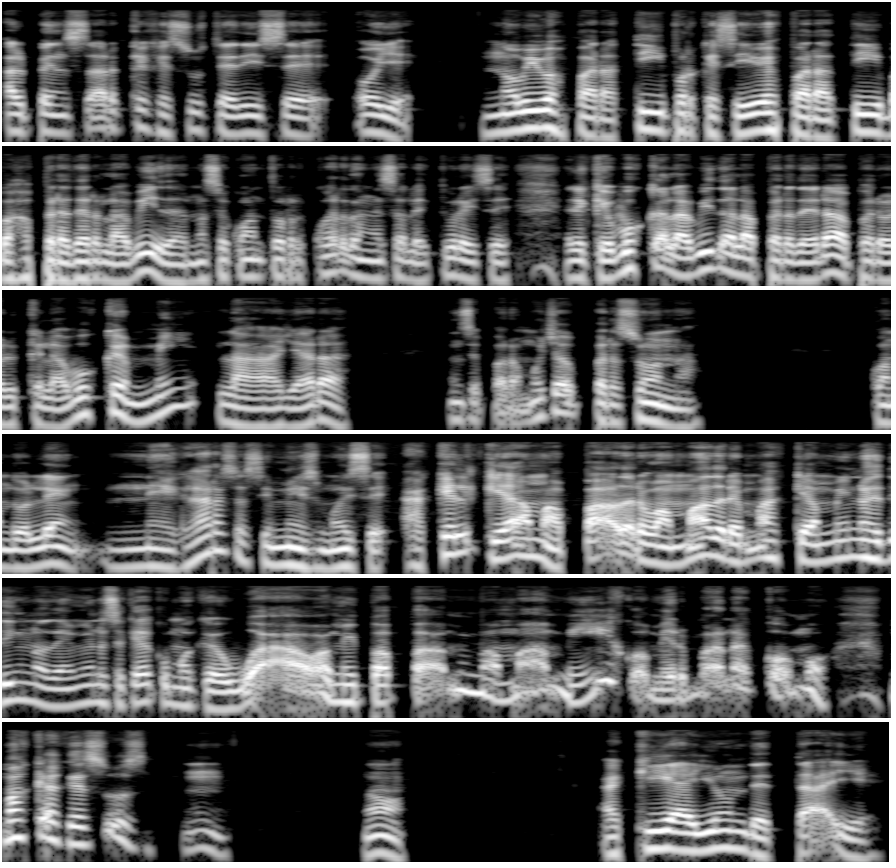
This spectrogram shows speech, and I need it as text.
al pensar que Jesús te dice, oye, no vivas para ti, porque si vives para ti vas a perder la vida. No sé cuántos recuerdan esa lectura. Dice, el que busca la vida la perderá, pero el que la busca en mí la hallará. Entonces, para muchas personas, cuando leen negarse a sí mismo, dice, aquel que ama a padre o a madre más que a mí no es digno de mí, no se queda como que, wow, a mi papá, a mi mamá, a mi hijo, a mi hermana, ¿cómo? Más que a Jesús. Mm, no, aquí hay un detalle.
